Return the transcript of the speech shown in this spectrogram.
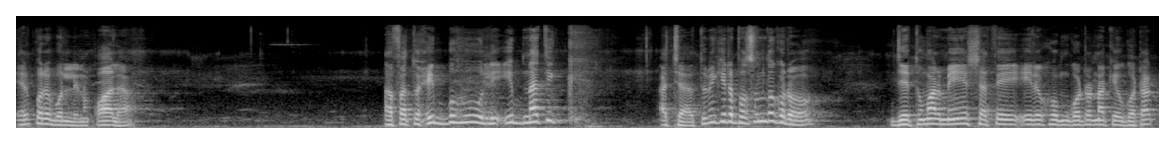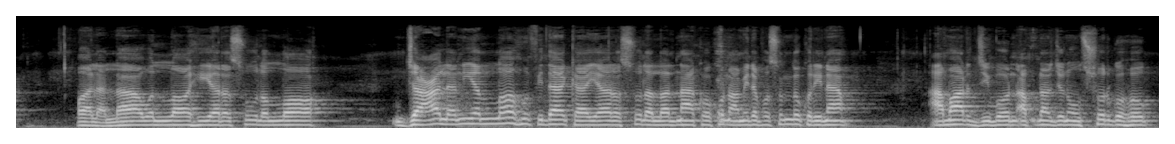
এরপরে বললেন কলা আফা তো হিব্বহু লি ইবনাতিক আচ্ছা তুমি কি এটা পছন্দ করো যে তোমার মেয়ের সাথে এরকম ঘটনা কেউ ঘটাক? না, কখনো আমি এটা পছন্দ করি না। আমার জীবন আপনার জন্য উৎসর্গ হোক,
